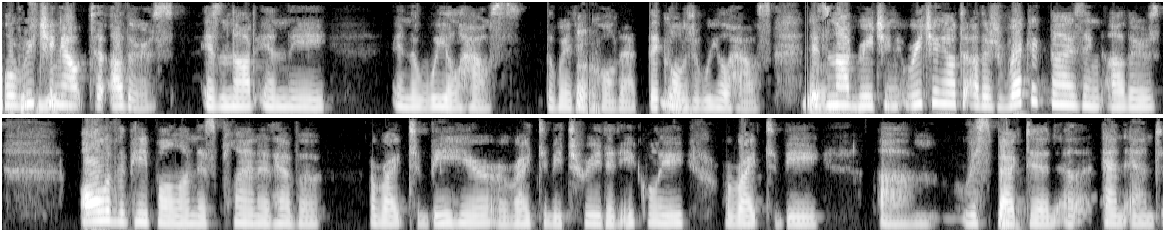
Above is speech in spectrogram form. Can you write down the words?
Well, reaching out to others is not in the in the wheelhouse the way they Yeah. call that. They call Yeah. it a wheelhouse. Yeah. It's not reaching reaching out to others, recognizing others. All of the people on this planet have a, a right to be here, a right to be treated equally, a right to be um, respected, uh, and and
